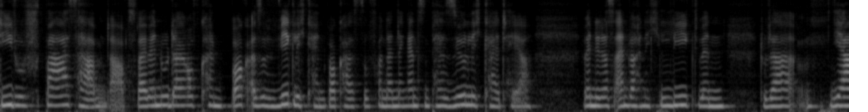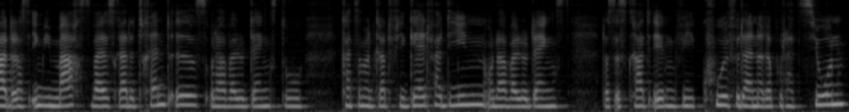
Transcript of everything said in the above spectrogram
die du Spaß haben darfst. Weil wenn du darauf keinen Bock, also wirklich keinen Bock hast, so von deiner ganzen Persönlichkeit her, wenn dir das einfach nicht liegt, wenn du da, ja, das irgendwie machst, weil es gerade Trend ist oder weil du denkst, du kannst damit gerade viel Geld verdienen oder weil du denkst, das ist gerade irgendwie cool für deine Reputation.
